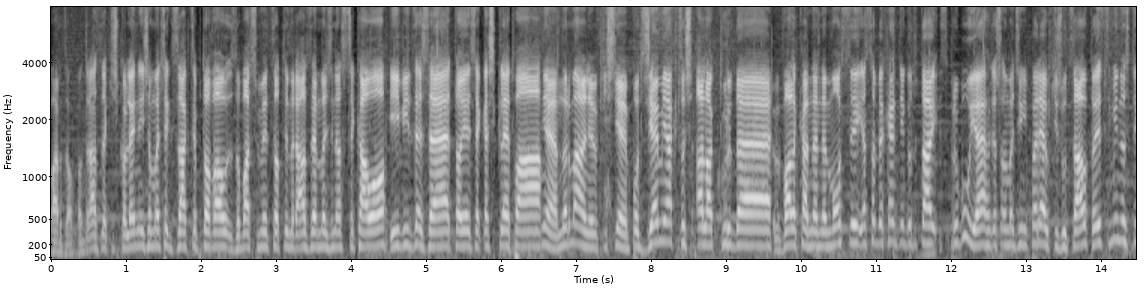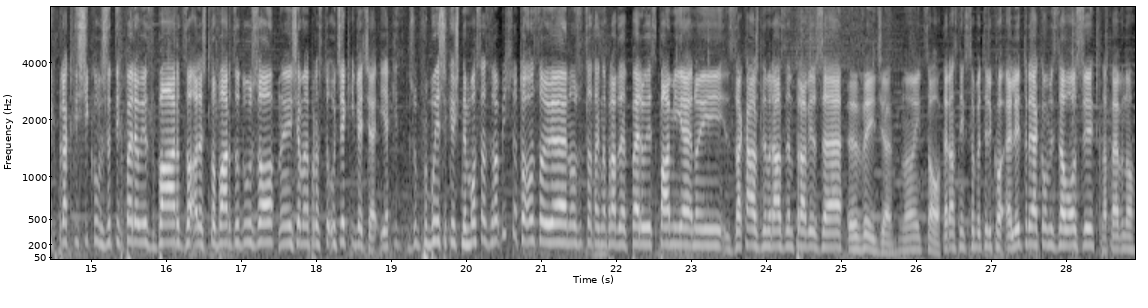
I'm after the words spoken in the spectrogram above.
bardzo. Od razu jakiś kolejny ziomeczek zaakceptował. Zobaczmy, co tym razem będzie nas czekało. I widzę, że to jest jakaś klepa. Nie wiem, normalnie, jakiś, nie wiem, podziemiak, coś ala kurde walka na Nemosy. Ja sobie chętnie go tutaj spróbuję, chociaż on będzie mi perełki rzucał. To jest minus tych praktisików, że tych pereł jest bardzo, ależ to bardzo dużo. No i ziomek po prostu uciekł i wiecie, jak jest, próbujesz jakiegoś Nemosa zrobić, no to on sobie, no rzuca tak naprawdę perły, spami je, no i za każdym razem prawie, że y, wyjdzie. No i co? Teraz niech sobie tylko elytrę jakąś założy, na pewno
